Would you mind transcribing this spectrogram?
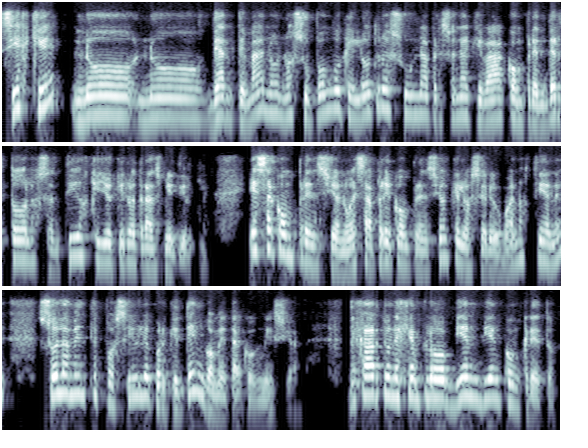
si es que no, no, de antemano, no supongo que el otro es una persona que va a comprender todos los sentidos que yo quiero transmitirle. Esa comprensión o esa precomprensión que los seres humanos tienen solamente es posible porque tengo metacognición. Deja darte un ejemplo bien, bien concreto.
